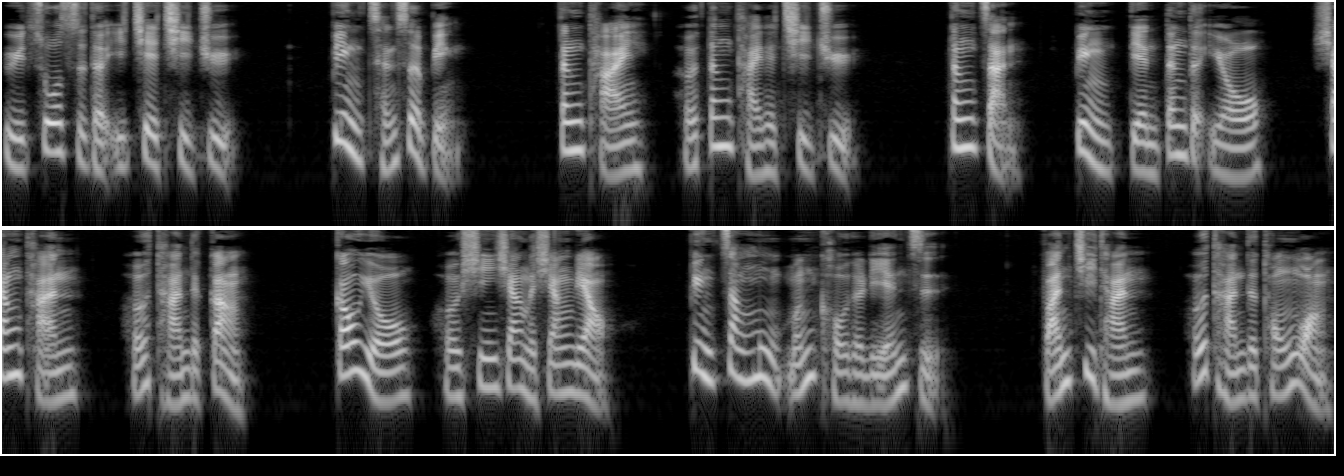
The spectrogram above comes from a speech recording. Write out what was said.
与桌子的一切器具，并陈设饼、灯台和灯台的器具，灯盏，并点灯的油、香坛和坛的杠，高油和馨香的香料，并帐幕门口的帘子，凡祭坛和坛的铜网、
